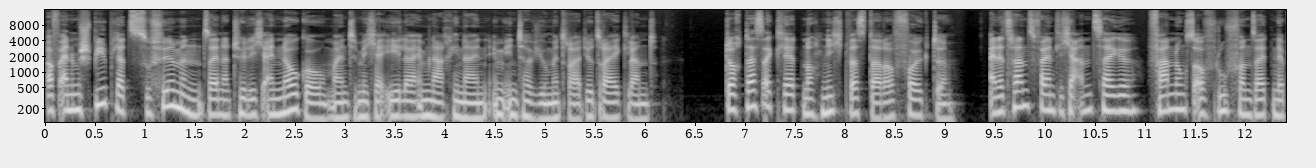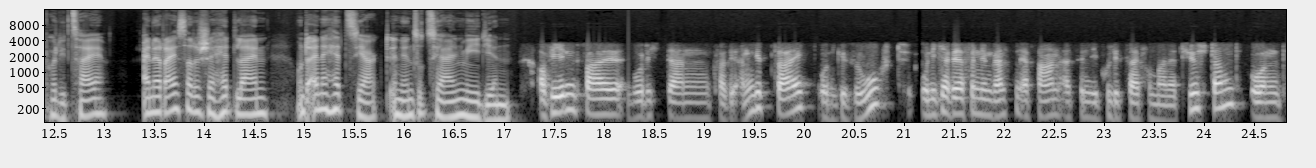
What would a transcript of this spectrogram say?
Auf einem Spielplatz zu filmen sei natürlich ein No-Go, meinte Michaela im Nachhinein im Interview mit Radio Dreieckland. Doch das erklärt noch nicht, was darauf folgte. Eine transfeindliche Anzeige, Fahndungsaufruf von Seiten der Polizei, eine reißerische Headline und eine Hetzjagd in den sozialen Medien. Auf jeden Fall wurde ich dann quasi angezeigt und gesucht. Und ich habe ja von dem Ganzen erfahren, als dann die Polizei vor meiner Tür stand und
